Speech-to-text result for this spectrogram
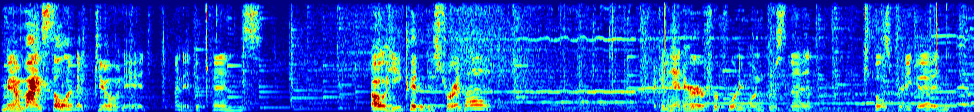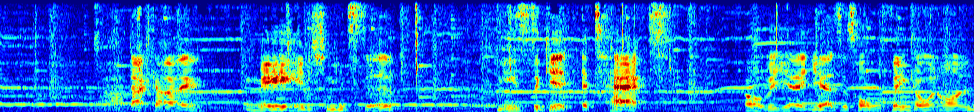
I mean, I might still end up doing it. Kinda depends. Oh, he couldn't destroy that? I can hit her for 41%. Feels pretty good. Ah, that guy, mage, needs to needs to get attacked. Oh, but yeah, he has this whole thing going on.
